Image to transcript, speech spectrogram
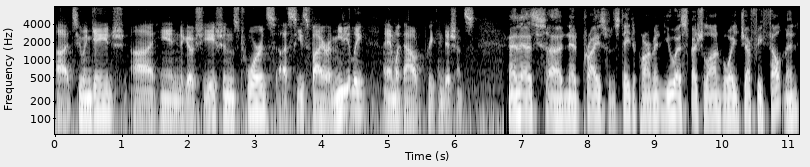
uh, to engage uh, in negotiations towards a ceasefire immediately and without preconditions. And as uh, Ned Price from the State Department, U.S. Special Envoy Jeffrey Feltman,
